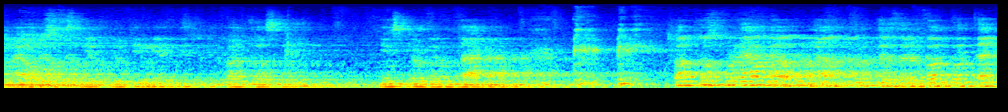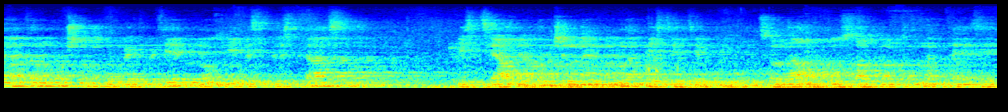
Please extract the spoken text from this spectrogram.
умело с необходимият изследователски инструментариум. Това позволява изцяло подчинено на естетико-функционалната особеност на тези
